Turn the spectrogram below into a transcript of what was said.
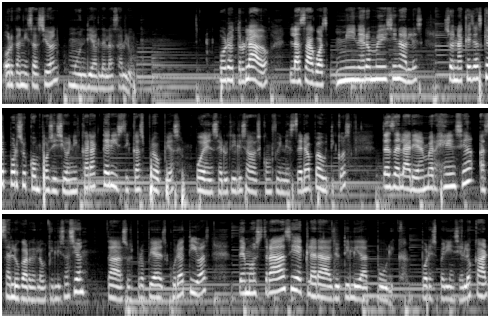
Organización Mundial de la Salud. Por otro lado, las aguas mineromedicinales son aquellas que por su composición y características propias pueden ser utilizadas con fines terapéuticos desde el área de emergencia hasta el lugar de la utilización, dadas sus propiedades curativas demostradas y declaradas de utilidad pública, por experiencia local,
